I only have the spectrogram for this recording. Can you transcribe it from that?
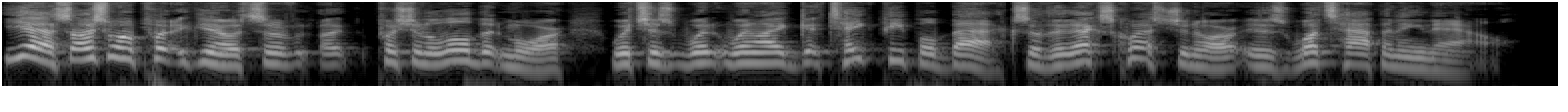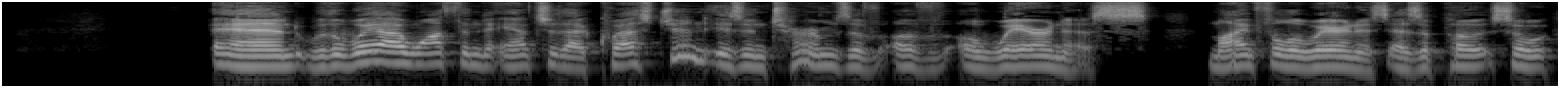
Yeah. So I just want to put, you know, sort of push it a little bit more, which is when, when I get, take people back. So the next question are, is what's happening now? And the way I want them to answer that question is in terms of, of awareness, mindful awareness, as opposed, so,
